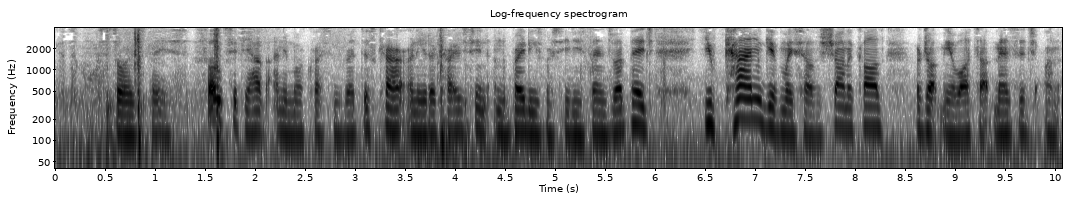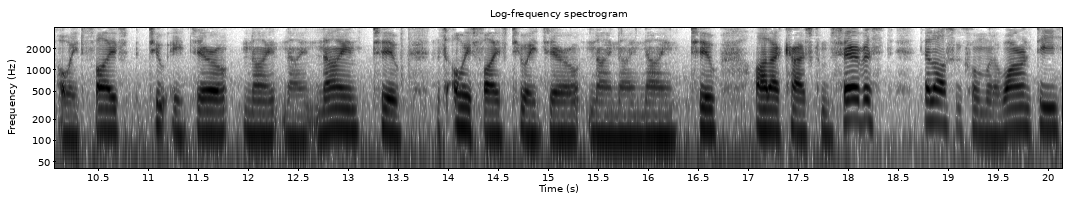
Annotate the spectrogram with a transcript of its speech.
get some more storage space. Folks, if you have any more questions about this car or any other car you've seen on the Brady's Mercedes-Benz webpage, you can give myself a Sean a call or drop me a WhatsApp message on 085 280 9992. That's 085 280 9992. All our cars come serviced. They'll also come with a warranty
